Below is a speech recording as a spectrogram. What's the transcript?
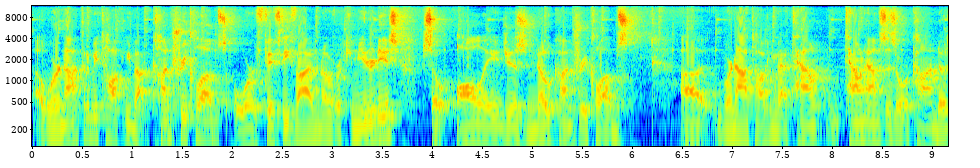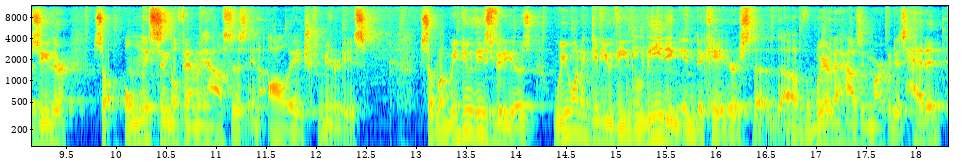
uh, we're not going to be talking about country clubs or 55 and over communities, so all ages, no country clubs. Uh, we're not talking about town, townhouses or condos either, so only single family houses in all age communities. So when we do these videos, we want to give you the leading indicators of where the housing market is headed,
